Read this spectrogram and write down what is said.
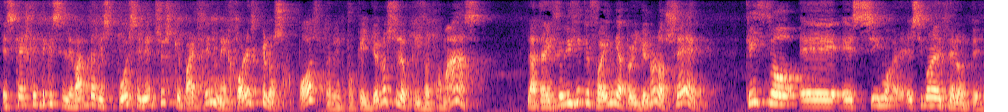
es que hay gente que se levanta después en hechos que parecen mejores que los apóstoles, porque yo no sé lo que hizo Tomás. La tradición dice que fue a India, pero yo no lo sé. ¿Qué hizo eh, Simo- eh, Simón el Celote?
